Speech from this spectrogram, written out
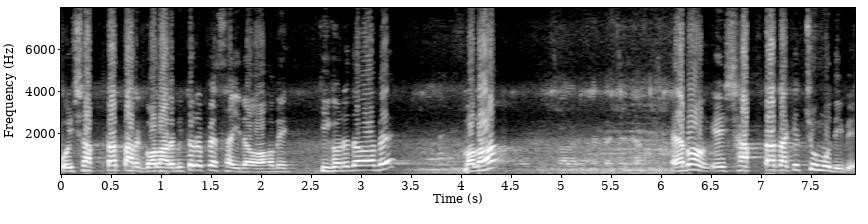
ওই সাপটা তার গলার ভিতরে পেঁচাই দেওয়া হবে। কি করে দেওয়া হবে? বলো। এবং এই সাপটা তাকে চুমু দিবে।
